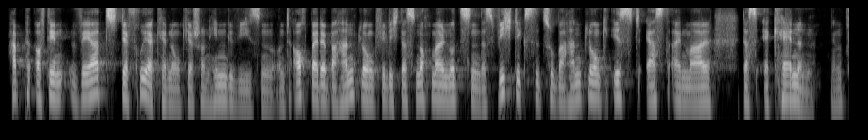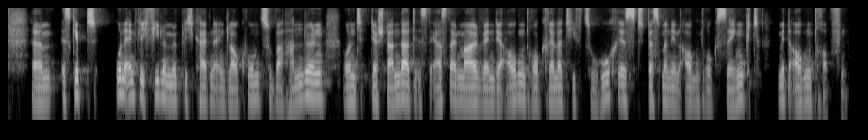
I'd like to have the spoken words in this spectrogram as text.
habe auf den Wert der Früherkennung ja schon hingewiesen und auch bei der Behandlung will ich das nochmal nutzen. Das Wichtigste zur Behandlung ist erst einmal das Erkennen. Ähm, es gibt unendlich viele Möglichkeiten, ein Glaukom zu behandeln. Und der Standard ist erst einmal, wenn der Augendruck relativ zu hoch ist, dass man den Augendruck senkt mit Augentropfen.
